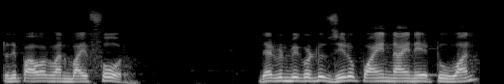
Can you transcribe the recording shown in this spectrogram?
similarly the roots of the polynomial for i is equal to 2 are 1296 over 1393 to the power 1 by 4 that will be equal to 0.9821.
